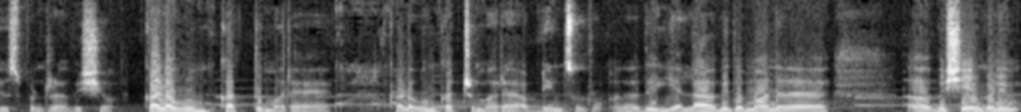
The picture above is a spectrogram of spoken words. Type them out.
யூஸ் பண்ணுற விஷயம் களவும் கத்துமர களவும் கற்றுமர அப்படின்னு சொல்கிறோம் அதாவது எல்லா விதமான விஷயங்களையும்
